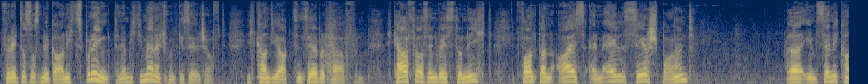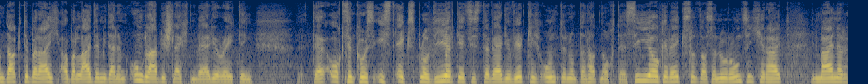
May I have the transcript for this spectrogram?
für etwas, was mir gar nichts bringt, nämlich die Managementgesellschaft. Ich kann die Aktien selber kaufen. Ich kaufe als Investor nicht, fand dann ASML sehr spannend äh, im Semiconductor-Bereich, aber leider mit einem unglaublich schlechten Value-Rating. Der Aktienkurs ist explodiert, jetzt ist der Value wirklich unten und dann hat noch der CEO gewechselt, also nur Unsicherheit in meiner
